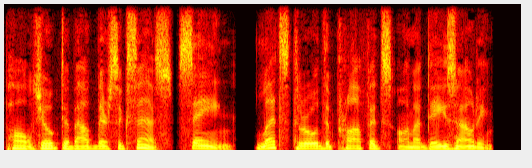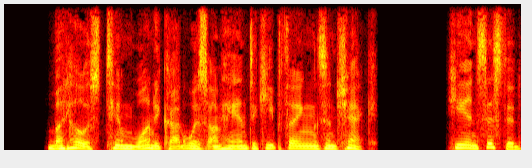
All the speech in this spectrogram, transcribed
Paul joked about their success, saying, let's throw the profits on a day's outing. But host Tim Wonnacott was on hand to keep things in check. He insisted,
